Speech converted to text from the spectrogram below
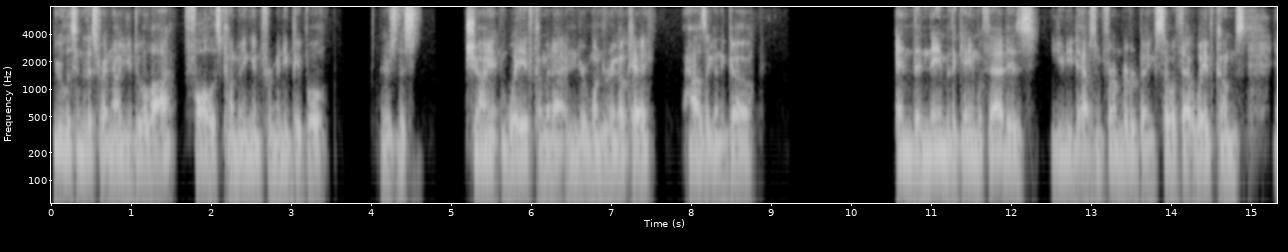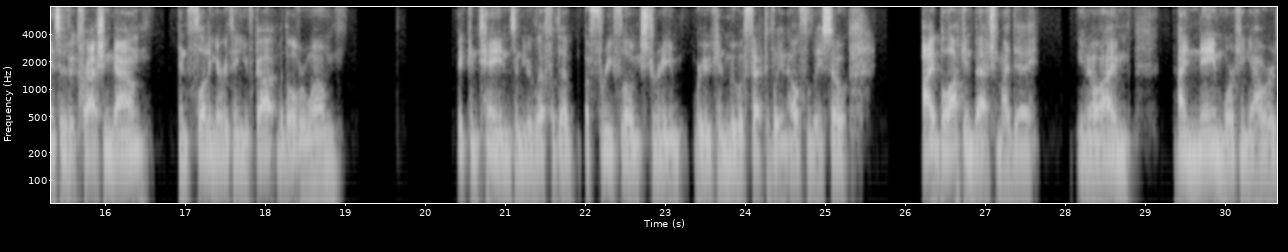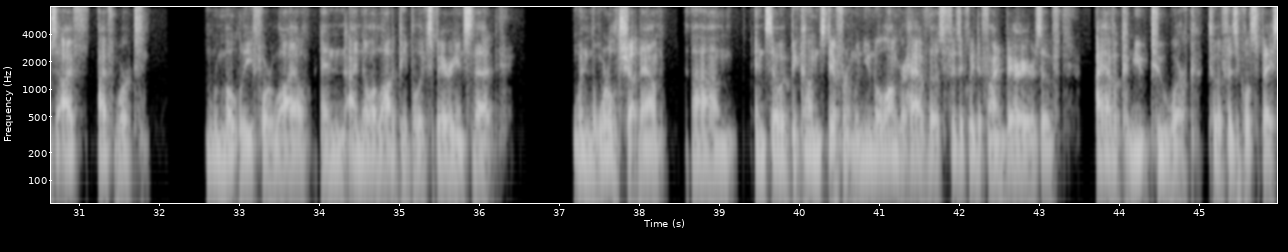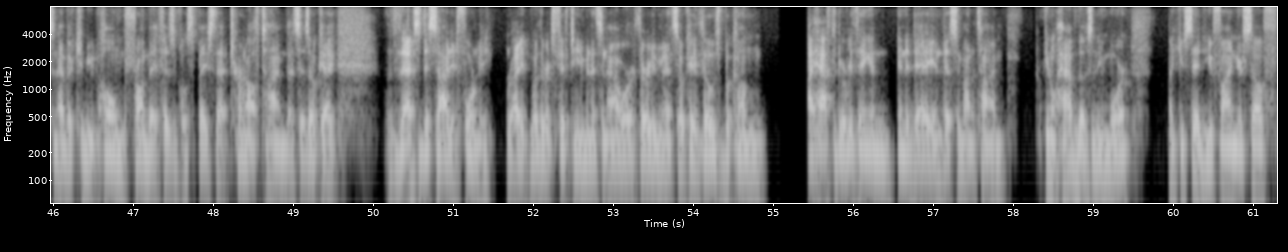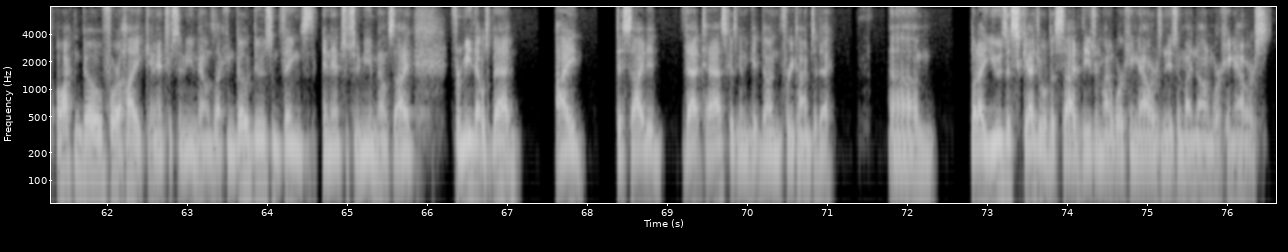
You're listening to this right now. You do a lot. Fall is coming, and for many people, there's this giant wave coming at, and you're wondering, okay, how's it going to go? And the name of the game with that is you need to have some firm riverbanks. So if that wave comes, instead of it crashing down and flooding everything you've got with overwhelm, it contains and you're left with a, a free flowing stream where you can move effectively and healthily. So I block and batch my day. You know, I'm I name working hours. I've I've worked remotely for a while, and I know a lot of people experience that when the world shut down. Um, and so it becomes different when you no longer have those physically defined barriers of I have a commute to work to a physical space and I have a commute home from a physical space, that turn off time that says, okay, that's decided for me, right? Whether it's 15 minutes, an hour, or 30 minutes, okay, those become, I have to do everything in, in a day in this amount of time. You don't have those anymore, like you said, you find yourself, oh, I can go for a hike and answer some emails. I can go do some things and answer some emails. I, for me, that was bad. I decided that task is going to get done three times a day. Um, but I use a schedule to decide these are my working hours and these are my non working hours.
